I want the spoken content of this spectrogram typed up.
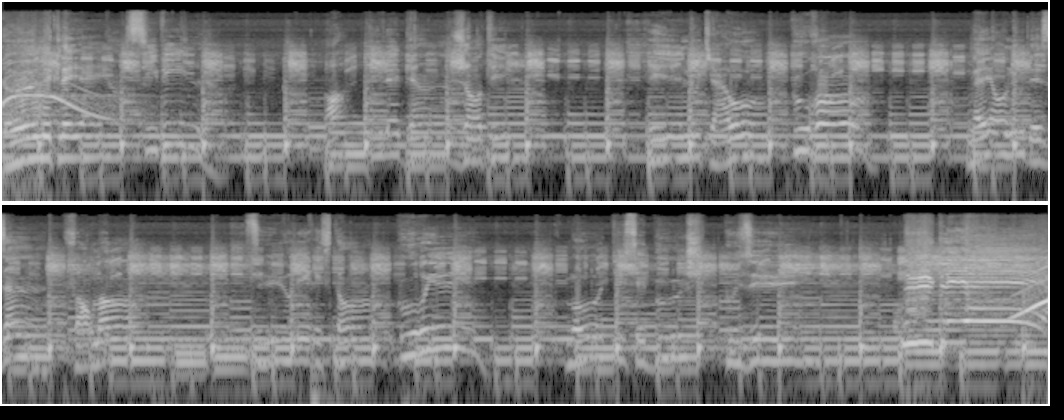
Le nucléaire civil, oh, il est bien gentil. Tient au courant, mais en nous désinformant sur les risques encourus motus et bouche cousue. Nucléaire.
